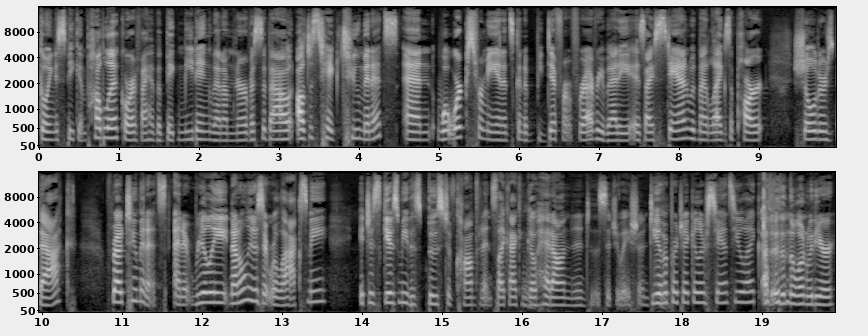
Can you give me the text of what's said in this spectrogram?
going to speak in public or if I have a big meeting that I'm nervous about. I'll just take 2 minutes and what works for me and it's going to be different for everybody is I stand with my legs apart, shoulders back for about 2 minutes and it really not only does it relax me, it just gives me this boost of confidence like I can go head on into the situation. Do you have a particular stance you like other than the one with your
